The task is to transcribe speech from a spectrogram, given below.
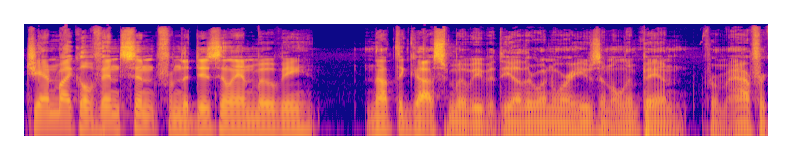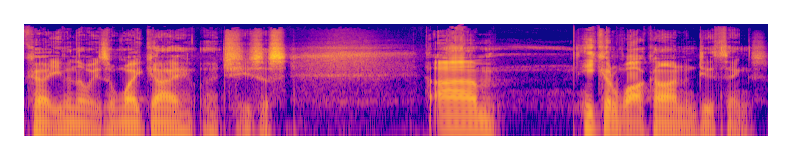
Jan Michael Vincent from the Disneyland movie, not the Gus movie, but the other one where he was an Olympian from Africa, even though he's a white guy. Oh, Jesus um, he could walk on and do things.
